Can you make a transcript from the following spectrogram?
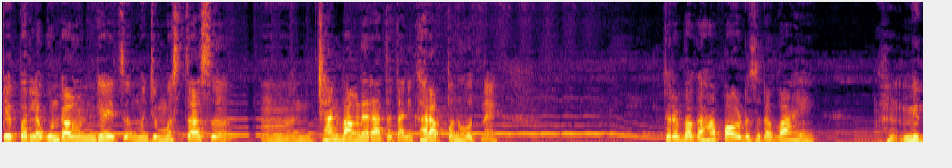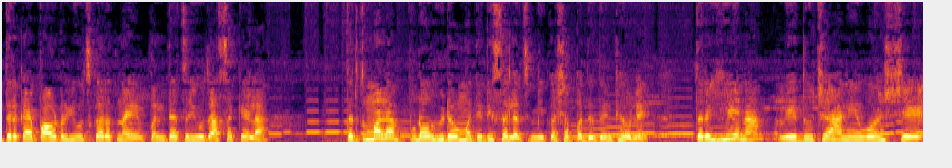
पेपरला गुंडाळून घ्यायचं. म्हणजे मस्त असं छान बांगड्या राहतात आणि खराब पण होत नाही. तर बघा हा पावडरचा डबा आहे. मी तर काय पावडर यूज करत नाही पण त्याचा यूज असा केला. तर तुम्हाला पुढं व्हिडिओमध्ये दिसेलच मी कशा पद्धतीने ठेवले तर हे ना वेदूच्या आणि वंशचे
